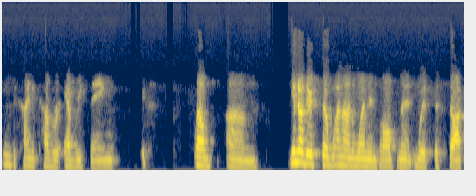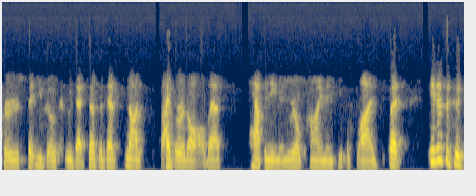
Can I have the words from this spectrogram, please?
seem to kind of cover everything well, um, you know, there's the one-on-one involvement with the stalkers that you go through that doesn't, that's not cyber at all. That's happening in real time in people's lives. But it is a good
